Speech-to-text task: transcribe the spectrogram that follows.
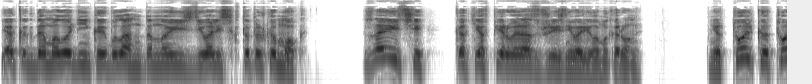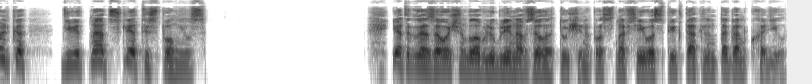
Я, когда молоденькая была, надо мной издевались кто только мог. Знаете, как я в первый раз в жизни варила макароны? Мне только-только девятнадцать лет исполнилось. Я тогда заочно была влюблена в Золотухина, просто на все его спектакли на Таганку ходила.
